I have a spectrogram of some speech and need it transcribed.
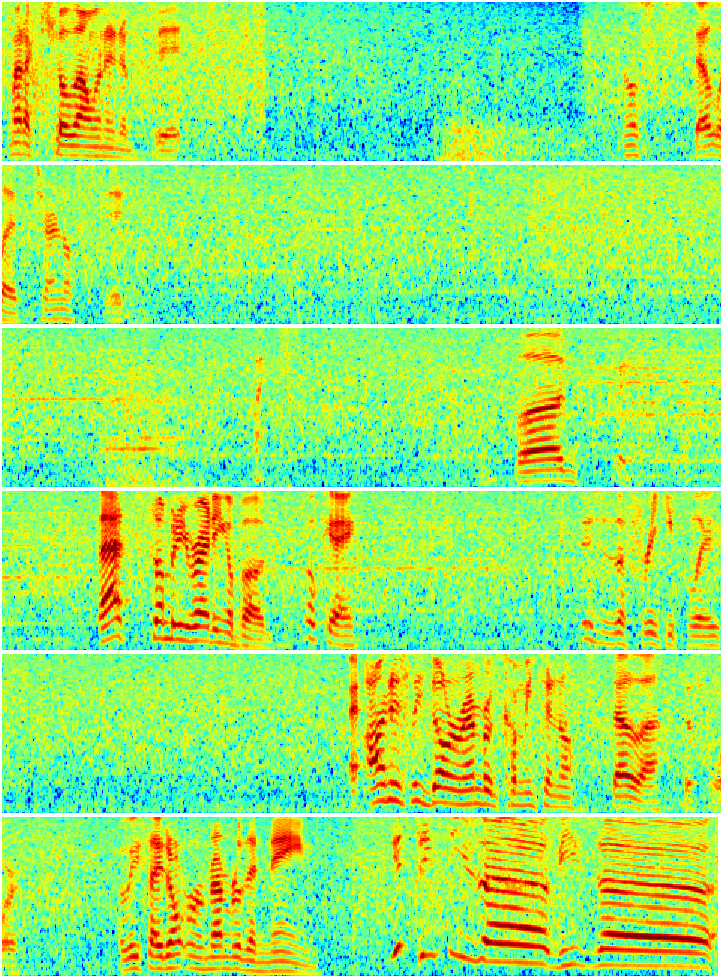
I'm gonna kill that one in a bit. Nokstella, Eternal City. What? Bugs. Wait. That's somebody writing a bug. Okay. This is a freaky place. I honestly don't remember coming to Nokstella before. At least I don't remember the name. You think these uh these uh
